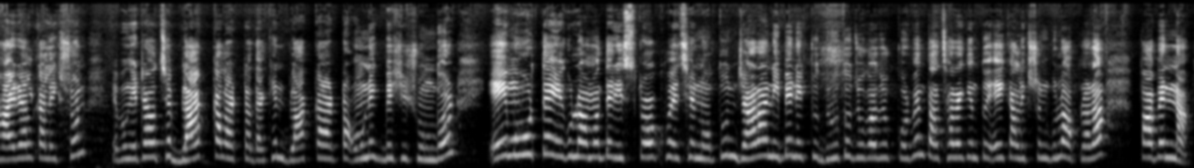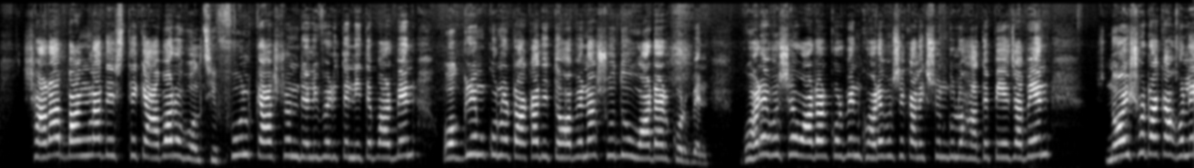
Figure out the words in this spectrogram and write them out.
ভাইরাল কালেকশন এবং এটা হচ্ছে ব্ল্যাক কালারটা দেখেন। ব্ল্যাক কালারটা অনেক বেশি সুন্দর। এই মুহূর্তে এগুলো আমাদের স্টক হয়েছে নতুন। যারা নেবেন, একটু দ্রুত যোগাযোগ করবেন। তাছাড়া কিন্তু এই কালেকশনগুলো আপনারা পাবেন না। সারা বাংলাদেশ থেকে আবারও বলছি ফুল ক্যাশ অন ডেলিভারিতে নিতে পারবেন। অগ্রিম কোনো টাকা দিতে হবে না, শুধু অর্ডার করবেন। ঘরে বসে অর্ডার করবেন, ঘরে বসে কালেকশনগুলো হাতে পেয়ে যাবেন। নয়শো টাকা হলে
